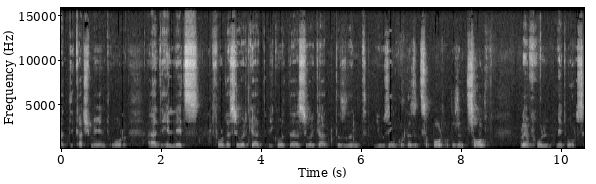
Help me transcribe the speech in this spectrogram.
add the catchment or add inlets for the SewerCAD because the SewerCAD doesn't using or doesn't support or doesn't solve rainfall networks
